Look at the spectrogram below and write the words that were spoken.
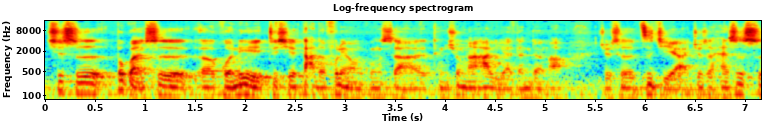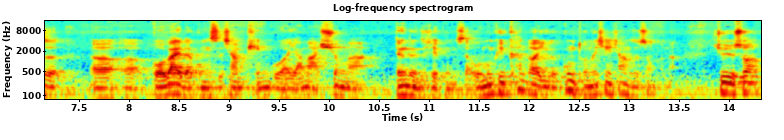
其实不管是呃国内这些大的互联网公司啊，腾讯啊、阿里啊等等啊，就是自己啊，就是还是是呃呃国外的公司，像苹果、亚马逊啊等等这些公司，我们可以看到一个共同的现象是什么呢？就是说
